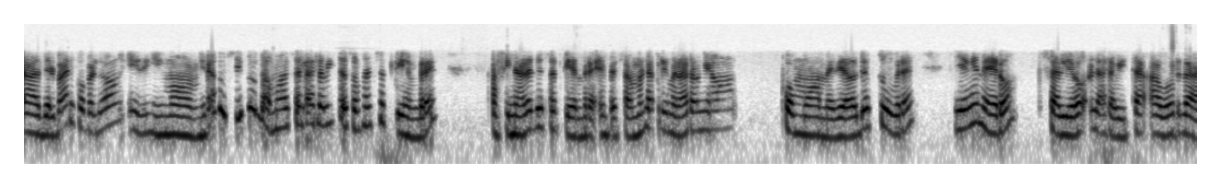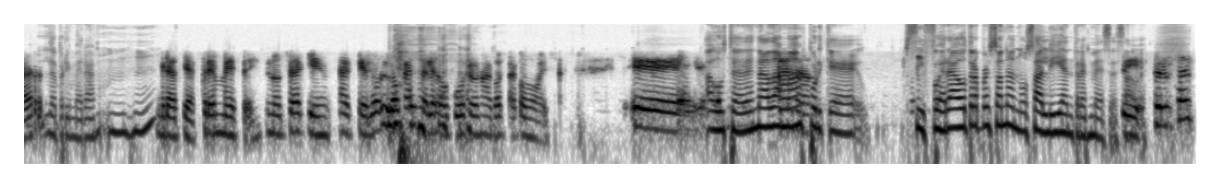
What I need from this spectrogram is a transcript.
ah, del barco perdón y dijimos mira pues sí pues vamos a hacer la revista eso fue en septiembre a finales de septiembre empezamos la primera reunión como a mediados de octubre y en enero salió la revista Abordar. La primera. Gracias, tres meses. No sé a quién, a qué dos locas se les ocurre una cosa como esa. Eh, a ustedes nada más porque si fuera otra persona no salía en tres meses. Sí, pero ¿sabes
